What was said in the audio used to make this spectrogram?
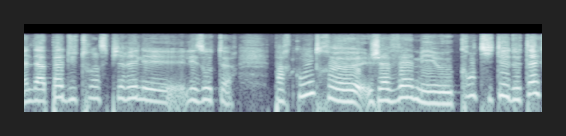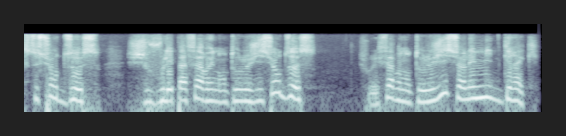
Elle n'a pas du tout inspiré les, auteurs. Par contre, euh, j'avais mes euh, quantités de textes sur Zeus. Je voulais pas faire une anthologie sur Zeus. Je voulais faire une anthologie sur les mythes grecs.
